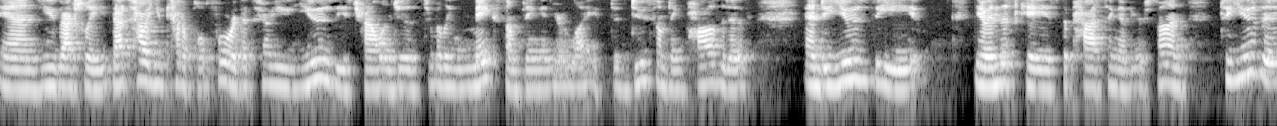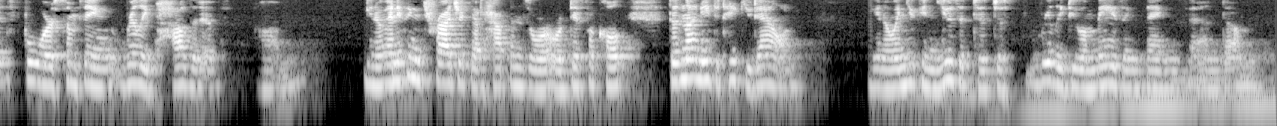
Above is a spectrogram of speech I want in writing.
And you've actually that's how you catapult forward. That's how you use these challenges to really make something in your life to do something positive and to use the you know in this case the passing of your son to use it for something really positive um, you know anything tragic that happens or, or difficult does not need to take you down you know and you can use it to just really do amazing things and um,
